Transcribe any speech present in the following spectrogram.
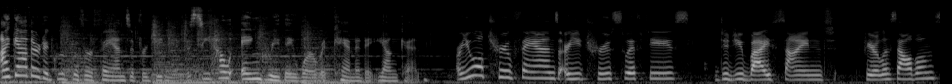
I gathered a group of her fans in Virginia to see how angry they were with candidate Youngkin. Are you all true fans? Are you true Swifties? Did you buy signed Fearless albums,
